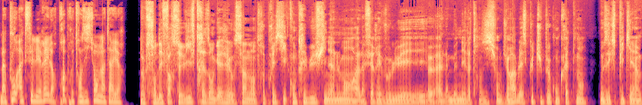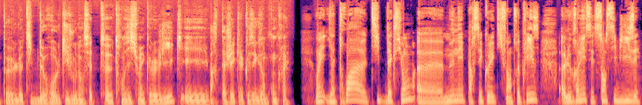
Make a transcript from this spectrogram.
bah, pour accélérer leur propre transition de l'intérieur. Donc ce sont des forces vives très engagées au sein de l'entreprise qui contribuent finalement à la faire évoluer et euh, à la mener la transition durable. Est-ce que tu peux concrètement nous expliquer un peu le type de rôle qu'ils jouent dans cette euh, transition écologique et partager quelques exemples concrets oui, il y a trois euh, types d'actions euh, menées par ces collectifs entreprises. Euh, le premier, c'est de sensibiliser.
